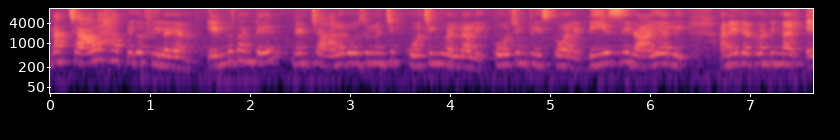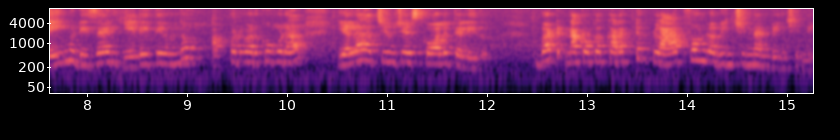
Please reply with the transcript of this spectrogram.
నాకు చాలా హ్యాపీగా ఫీల్ అయ్యాను. ఎందుకంటే నేను చాలా రోజుల నుంచి కోచింగ్ వెళ్ళాలి కోచింగ్ తీసుకోవాలి డిఎస్సి రాయాలి అనేటటువంటి నా ఎయిమ్ డిజైర్ ఏదైతే ఉందో అప్పటి వరకు కూడా ఎలా అచీవ్ చేసుకోవాలో తెలియదు బట్ నాకు ఒక కరెక్ట్ ప్లాట్ఫామ్ లభించింది అనిపించింది.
